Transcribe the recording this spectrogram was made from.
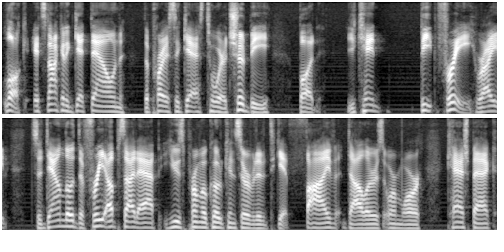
Look, it's not going to get down the price of gas to where it should be, but you can't beat free, right? So download the free Upside app, use promo code conservative to get $5 or more cash back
